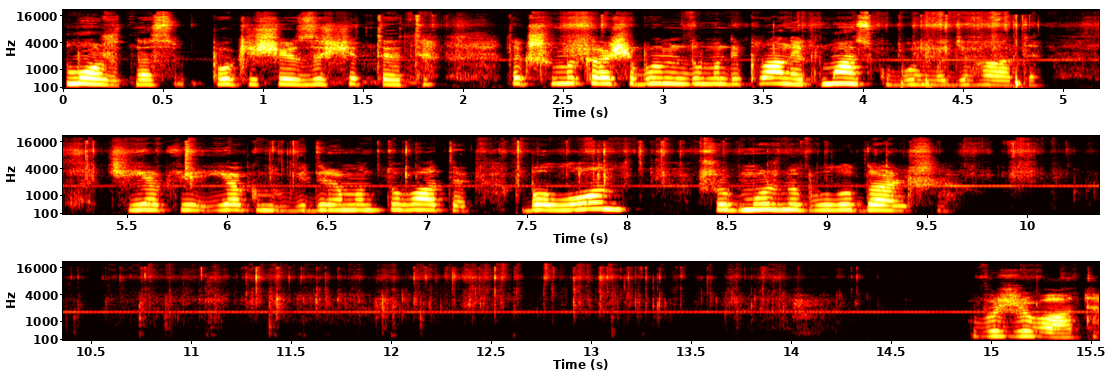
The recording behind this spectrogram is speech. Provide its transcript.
можуть нас поки що захистити. Так що ми краще будемо думати план, як маску будемо одягати. Чи як, як відремонтувати балон, щоб можна було далі. Виживати.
